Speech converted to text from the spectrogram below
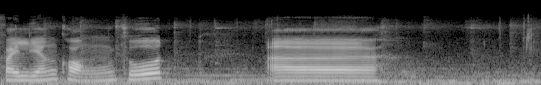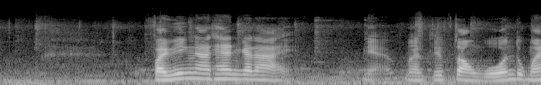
ไฟเลี้ยงของชุดไฟวิ่งหน้าแท่นก็ได้ เนี่ยมัน 12 โวลต์ถูกไหม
